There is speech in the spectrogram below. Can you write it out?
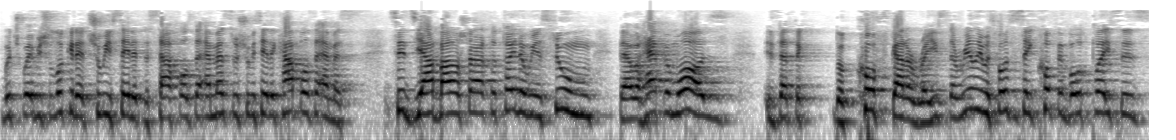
which way we should look at it. Should we say that the safel is the MS, or should we say the kapel is the MS? Since Yad Baal Sharach we assume that what happened was, is that the, the kuf got erased, and really was supposed to say kuf in both places.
